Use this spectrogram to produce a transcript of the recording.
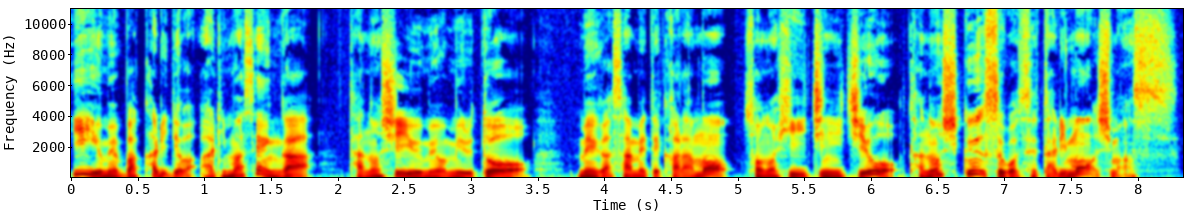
いい夢ばかりではありませんが楽しい夢を見ると目が覚めてからもその日一日を楽しく過ごせたりもします。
